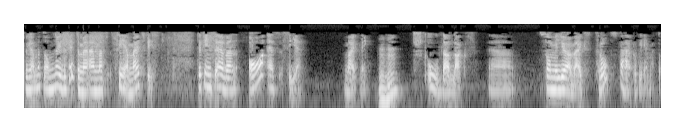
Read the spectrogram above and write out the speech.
programmet, de nöjde sig inte med MSC-märkt fisk. Det finns även ASC-märkning. Mhm. Odlad lax. Eh, som miljömärks trots det här problemet då.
